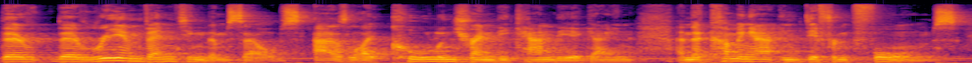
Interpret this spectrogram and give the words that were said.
They're they're reinventing themselves as like cool and trendy candy again, and they're coming out in different forms.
